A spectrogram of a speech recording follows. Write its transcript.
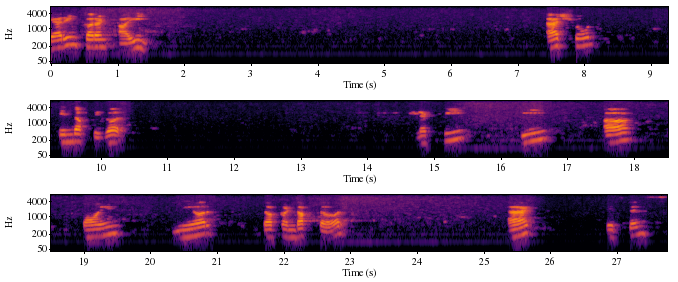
Carrying current I as shown in the figure. Let P be a point near the conductor at distance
